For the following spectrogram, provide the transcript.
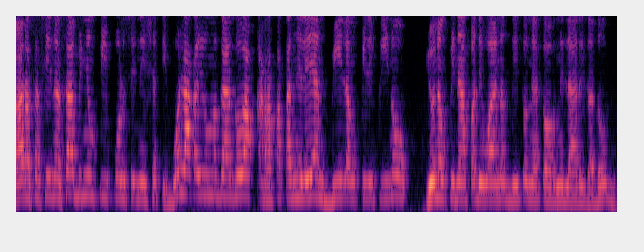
para sa sinasabi niyong People's Initiative, wala kayong magagawa. Karapatan nila yan bilang Pilipino. Yun ang pinapaliwanag dito ni Atty. Larry Gadon.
